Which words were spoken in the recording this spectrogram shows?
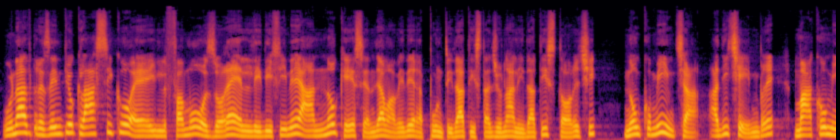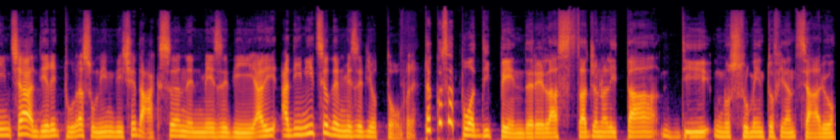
Un altro esempio classico è il famoso rally di fine anno che se andiamo a vedere appunto i dati stagionali, i dati storici, non comincia a dicembre, ma comincia addirittura sull'indice DAX nel mese di, ad inizio del mese di ottobre. Da cosa può dipendere la stagionalità di uno strumento finanziario?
